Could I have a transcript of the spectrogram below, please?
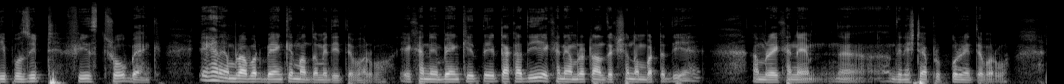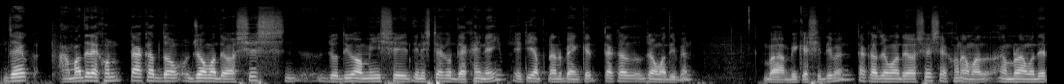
ডিপোজিট ফিজ থ্রো ব্যাংক এখানে আমরা আবার ব্যাংকের মাধ্যমে দিতে পারব। এখানে ব্যাংকেতে টাকা দিয়ে এখানে আমরা ট্রানজ্যাকশন নাম্বারটা দিয়ে আমরা এখানে জিনিসটা অ্যাপ্রুভ করে নিতে পারব। যাই হোক, আমাদের এখন টাকা জমা দেওয়া শেষ। যদিও আমি সেই জিনিসটা এখন দেখাই নাই, এটি আপনার ব্যাংকের টাকা জমা দিবেন বা বিকাশে দিবেন। টাকা জমা দেওয়া শেষ। এখন আমা- আমরা আমাদের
